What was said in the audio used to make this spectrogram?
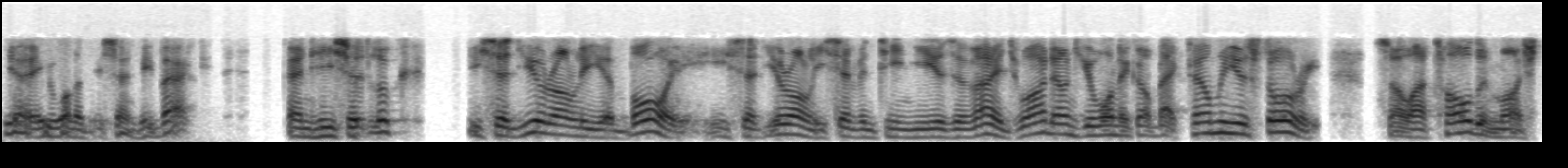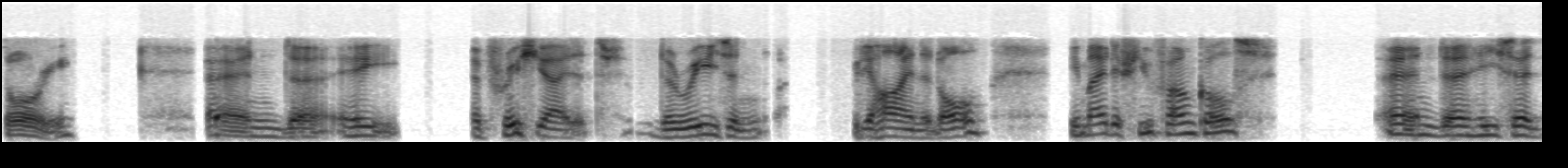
yeah, he wanted to send me back. And he said, Look, he said, You're only a boy. He said, You're only 17 years of age. Why don't you want to go back? Tell me your story. So I told him my story, and uh, he appreciated the reason behind it all. He made a few phone calls, and uh, he said,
